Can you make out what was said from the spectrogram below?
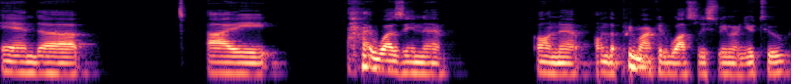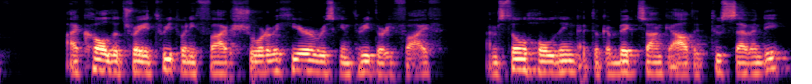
and uh, I I was in a on uh, on the pre-market watch list stream on YouTube. I called the trade 325 short over here, risking 335. I'm still holding. I took a big chunk out at 270.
